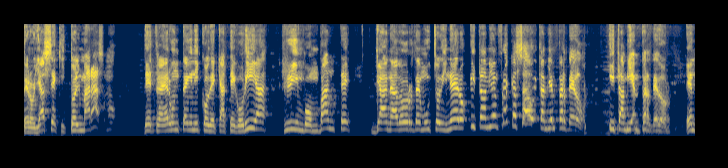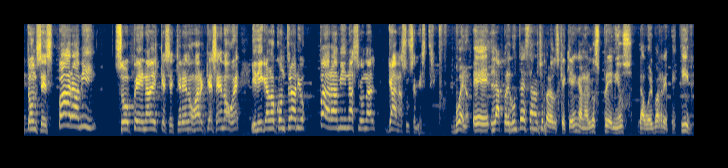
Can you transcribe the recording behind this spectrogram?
Pero ya se quitó el marasmo de traer un técnico de categoría, rimbombante, ganador de mucho dinero y también fracasado y también perdedor. Y también perdedor. Entonces, para mí, So pena del que se quiere enojar, que se enoje y diga lo contrario. Para mí, Nacional gana su semestre. Bueno, eh, la pregunta de esta noche para los que quieren ganar los premios, la vuelvo a repetir.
